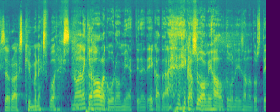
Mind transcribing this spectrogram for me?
seuraavaksi kymmeneksi vuodeksi? No ainakin alkuun on miettinyt, että eka, tää, eka Suomi haltuun niin sanotusti.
